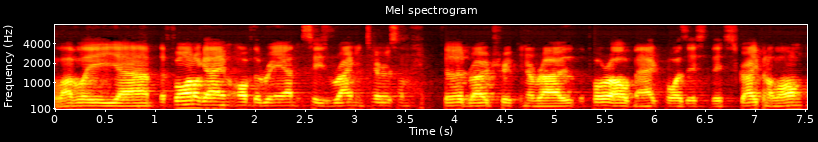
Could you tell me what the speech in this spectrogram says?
Lovely. Um, the final game of the round sees Raymond Terrace on the third road trip in a row. The poor old Magpies, they're, they're scraping along,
